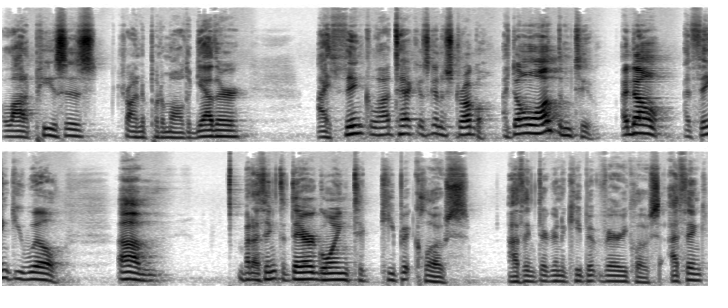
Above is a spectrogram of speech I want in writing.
a lot of pieces, trying to put them all together. I think La Tech is going to struggle. I don't want them to. I don't. I think you will. Um, but I think that they're going to keep it close. I think they're going to keep it very close. I think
